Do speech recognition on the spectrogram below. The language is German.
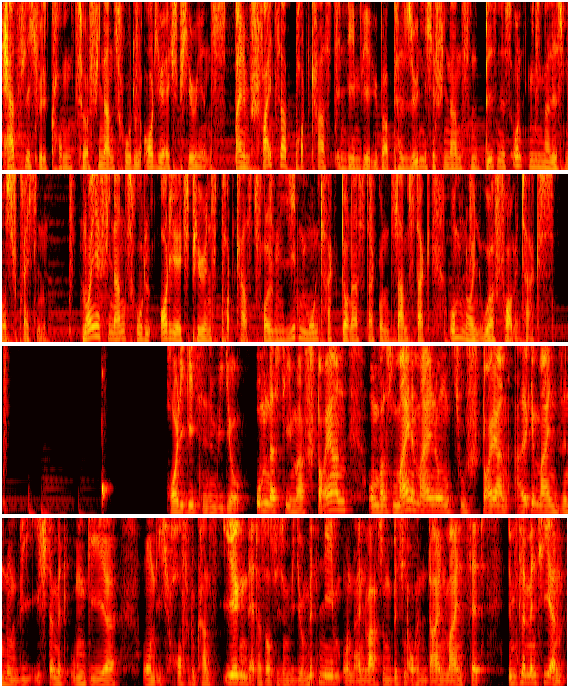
Herzlich willkommen zur Finanzrudel Audio Experience, einem Schweizer Podcast, in dem wir über persönliche Finanzen, Business und Minimalismus sprechen. Neue Finanzrudel Audio Experience Podcast folgen jeden Montag, Donnerstag und Samstag um 9 Uhr vormittags. Heute geht es in diesem Video um das Thema Steuern, um was meine Meinung zu Steuern allgemein sind und wie ich damit umgehe. Und ich hoffe, du kannst irgendetwas aus diesem Video mitnehmen und einfach so ein bisschen auch in dein Mindset implementieren.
